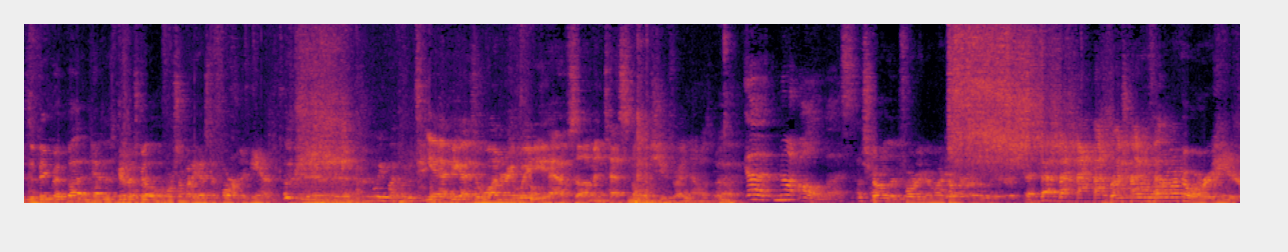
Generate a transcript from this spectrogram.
It's a big red button. Yeah, this Okay, let's go before somebody has to fart again. We might want to. Yeah, if you guys are wondering, we have some intestinal issues right now as well. Uh, not all of us. Okay. Scarlett farted in my car earlier. My first girl farted in my car in here.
